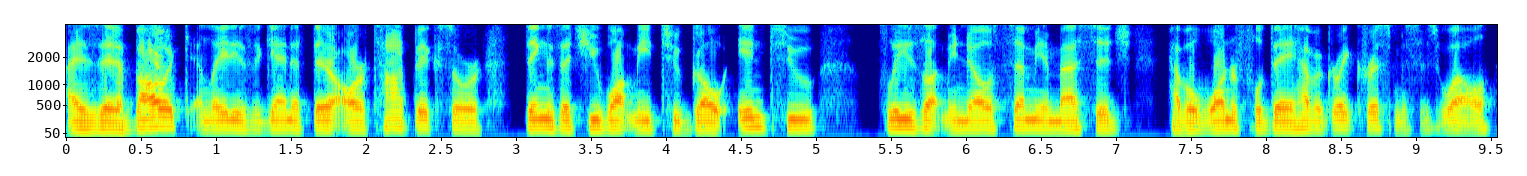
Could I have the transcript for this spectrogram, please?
Isaiah Bowick. And ladies, again, if there are topics or things that you want me to go into, please let me know. Send me a message. Have a wonderful day. Have a great Christmas as well.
